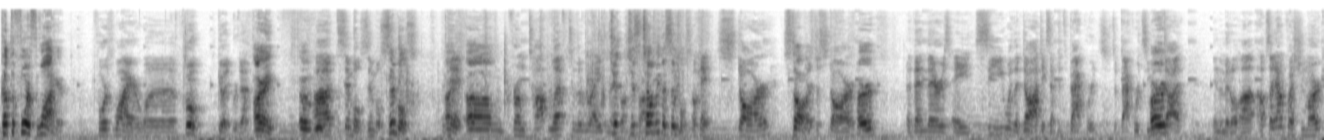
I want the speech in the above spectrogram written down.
cut the fourth wire. Fourth wire. One. Boom. Good. We're done. All right. Uh, Uh, symbols. Symbols. symbols. Okay. right. Um, From top left to the right. Just, just tell me the symbols. Okay. Star. Star. Just a star. Heard. And then there's a C with a dot, except it's backwards. It's a backwards C with a dot in the middle. Uh, upside down question mark.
